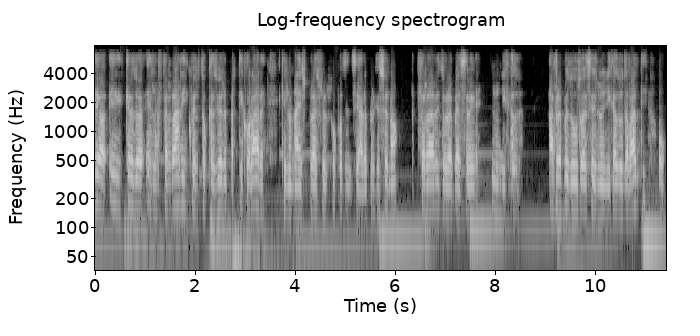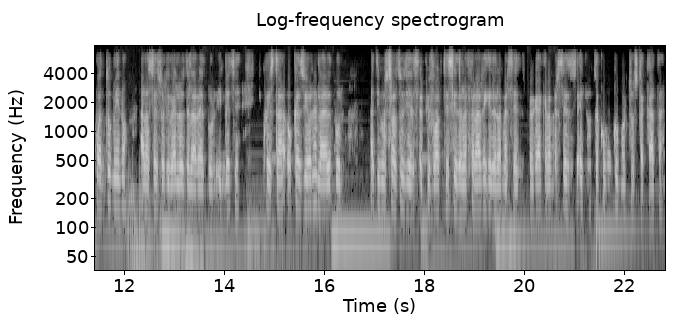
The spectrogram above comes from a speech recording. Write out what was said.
e, e credo è la Ferrari in questa occasione particolare che non ha espresso il suo potenziale, perché se no Ferrari dovrebbe essere in ogni caso avrebbe dovuto essere in ogni caso davanti o quantomeno allo stesso livello della Red Bull. Invece in questa occasione la Red Bull ha dimostrato di essere più forte sia della Ferrari che della Mercedes, perché anche la Mercedes è giunta comunque molto staccata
